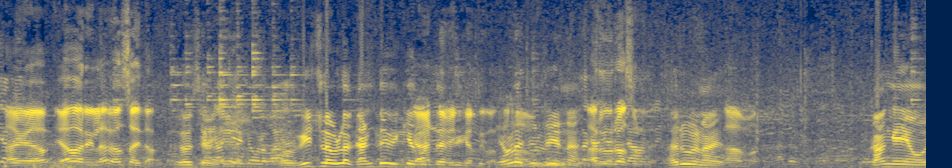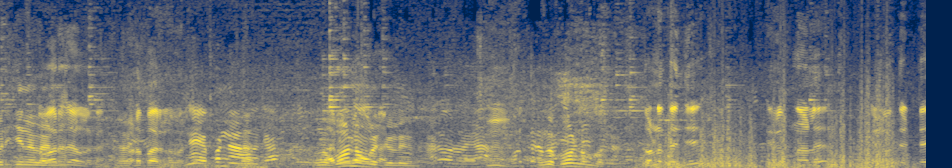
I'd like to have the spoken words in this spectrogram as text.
நாங்கள் வியாபாரி இல்லை விவசாயி தான். விவசாயி. வீட்டில் உள்ள கண்டு விற்க கண்டு. விற்கிறதுக்கு வந்தோம். எவ்வளோ சொல்றீங்கண்ணா அறுபது ரூபா சொல்லுது அறுபதாயிரம். ஆமாம் காங்கேயம் ஒரிஜினல் உங்கள் ஃபோன் நம்பர் சொல்லுங்கண்ணா ம். உங்கள் ஃபோன் நம்பர் தொண்ணூத்தஞ்சு இருபத்தி நாலு எழுபத்தெட்டு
